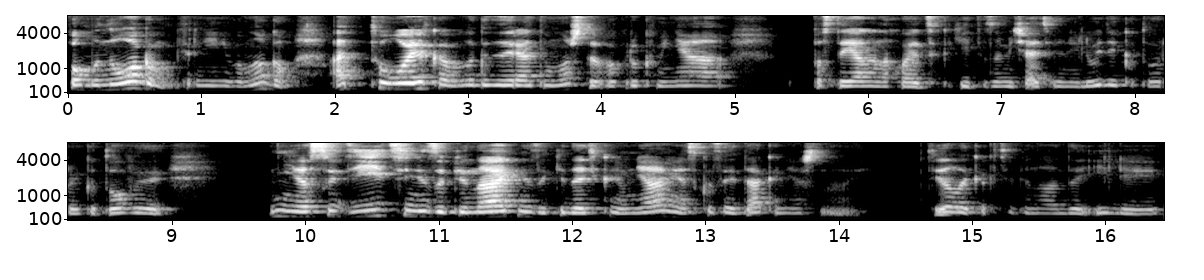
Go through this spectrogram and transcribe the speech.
во многом, вернее, не во многом, а только благодаря тому, что вокруг меня постоянно находятся какие-то замечательные люди, которые готовы не осудить, не запинать, не закидать камнями, а сказать, да, конечно, делай как тебе надо, или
